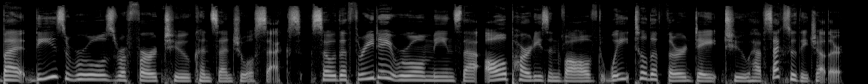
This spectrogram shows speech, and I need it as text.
but these rules refer to consensual sex. So the three date rule means that all parties involved wait till the third date to have sex with each other.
